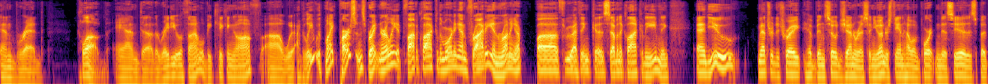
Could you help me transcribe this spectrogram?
and Bread Club. And uh, the radiothon will be kicking off, uh, with, I believe, with Mike Parsons bright and early at 5 o'clock in the morning on Friday and running up uh, through, I think, uh, 7 o'clock in the evening. And you, Metro Detroit, have been so generous, and you understand how important this is. But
